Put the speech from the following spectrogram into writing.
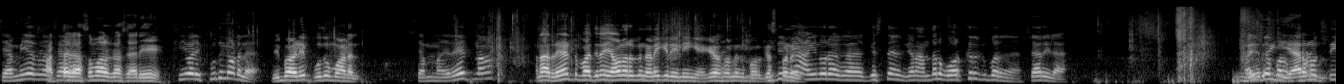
சார் அட்டகாசமாக இருக்கா சாரி தீபாவளி புது மாடலு தீபாவளி புது மாடல் செம்ம ரேட்னா ஆனால் ரேட் பார்த்தீங்கன்னா எவ்வளோ இருக்குன்னு நினைக்கிறீங்க நீங்கள் சொல்லுங்க பாரு கெஸ் இதுவே பண்ணுங்க. ஐநூறு கெஸ்ட் எனக்கு. அந்த அளவுக்கு ஒர்க் இருக்கு பாருங்க சாரியில வெறும் இரநூத்தி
